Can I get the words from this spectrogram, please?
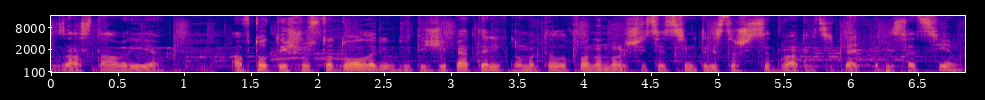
ЗАЗ Таврія. Авто 1100 доларів, 2005 рік, номер телефона 067 362 35 57.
